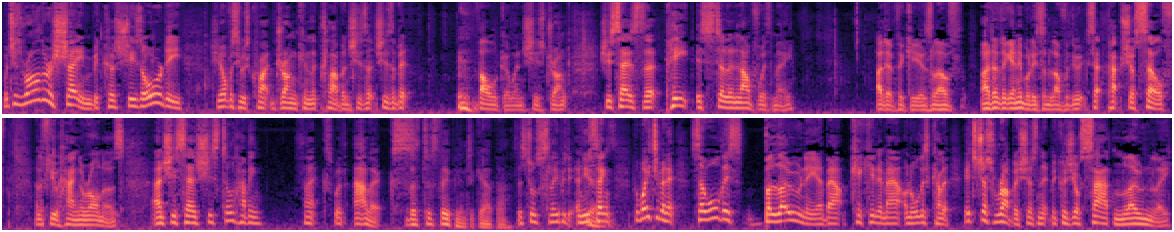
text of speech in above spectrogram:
which is rather a shame because she's already she obviously was quite drunk in the club and she's a, she's a bit vulgar when she's drunk. She says that Pete is still in love with me. I don't think he is, love. I don't think anybody's in love with you except perhaps yourself and a few hanger-oners. And she says she's still having sex with Alex. They're still sleeping together. They're still sleeping. And you Yes. think, but wait a minute. So all this baloney about kicking him out and all this kind of, it's just rubbish, isn't it? Because you're sad and lonely.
